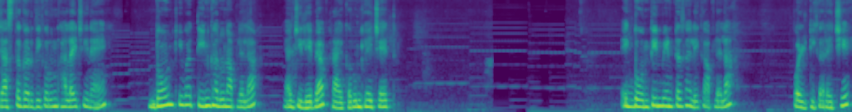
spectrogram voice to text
जास्त गर्दी करून घालायची नाही. दोन किंवा तीन घालून आपल्याला या जिलेब्या फ्राय करून घ्यायच्या आहेत. एक दोन तीन मिनटं झाली का आपल्याला पलटी करायची आहे.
